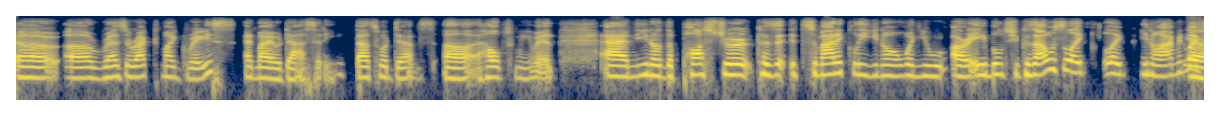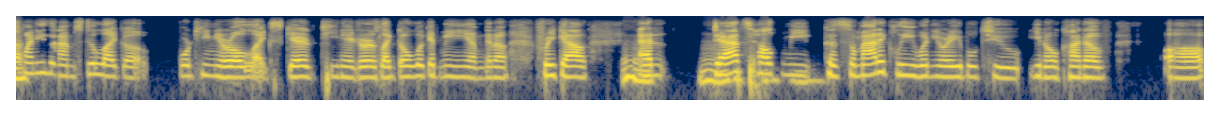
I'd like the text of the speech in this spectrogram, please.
uh, uh, resurrect my grace and my audacity. That's what dance uh, helped me with. And, you know, the posture, because it, it's somatically, you know, when you are able to, because I was like, like, you know, I'm in my 20s and I'm still like a 14 year old, like scared teenagers, like, don't look at me, I'm gonna freak out. hmm And hmm dance helped me because somatically, when you're able to, you know, kind of uh,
